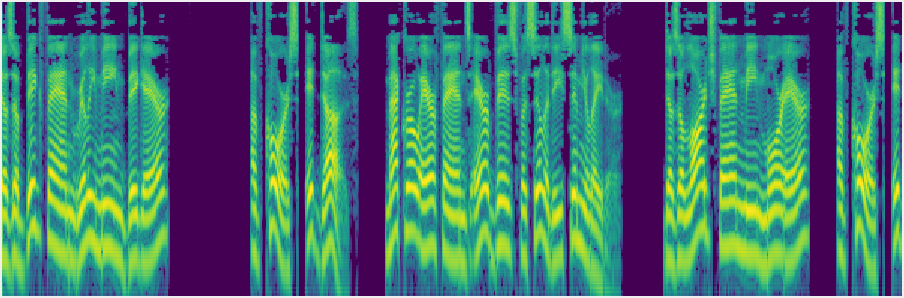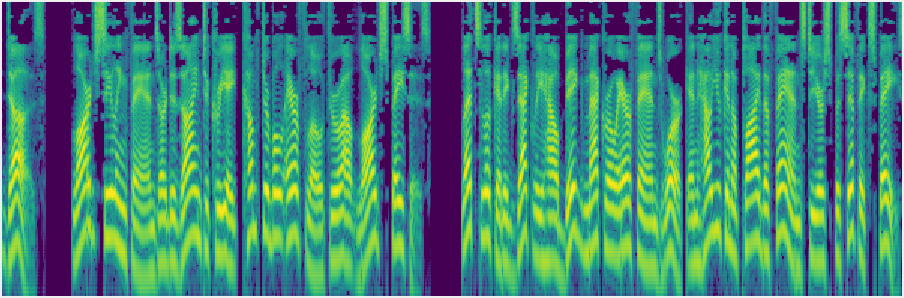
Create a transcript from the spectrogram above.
Does a big fan really mean big air? Of course, it does. Macro Air Fan's Air Viz Facility Simulator. Does a large fan mean more air? Of course, it does. Large ceiling fans are designed to create comfortable airflow throughout large spaces. Let's look at exactly how big macro air fans work and how you can apply the fans to your specific space.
